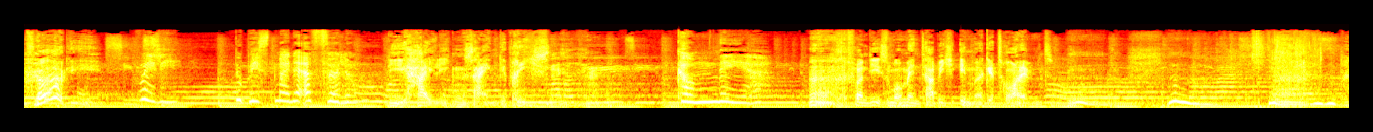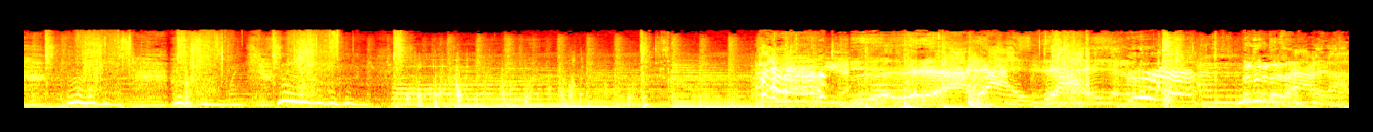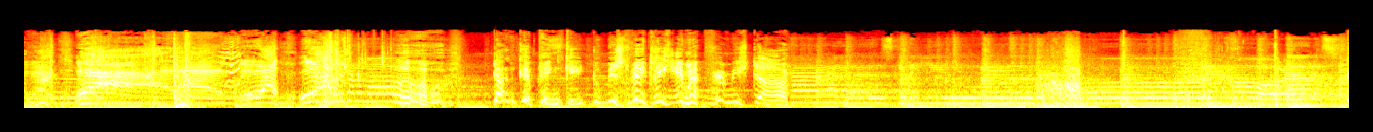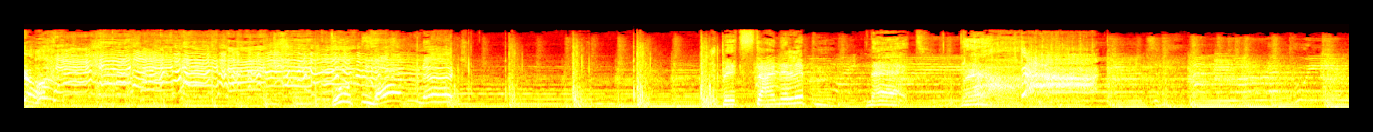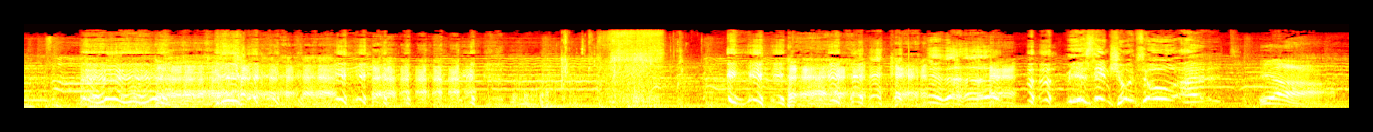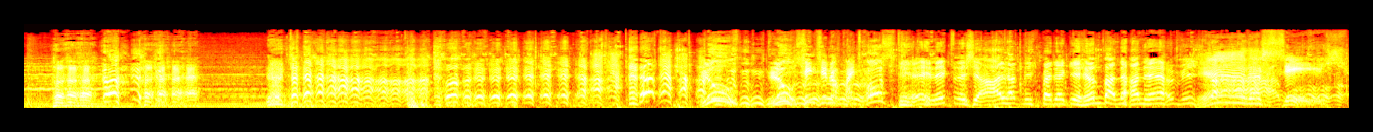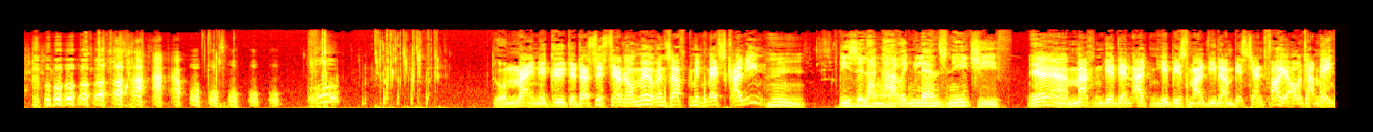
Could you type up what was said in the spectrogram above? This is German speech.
Fergie, Willy, du bist meine Erfüllung. die Heiligen seien gepriesen. Komm näher. Ach, von diesem Moment habe ich immer geträumt. Oh, danke, Pinky. Du bist wirklich immer für mich da. Ja. Guten Morgen, Ned. Spitz deine Lippen, Ned. Wir sind schon so alt. Ja. Lou, Lou, sind Sie noch bei Trost? Der elektrische Aal hat mich bei der Gehirnbanane erwischt. Ja, das sehe ich. Meine Güte, das ist ja nur Möhrensaft mit Mescalin. Diese langhaarigen lernt's nie, Chief. Ja, machen wir den alten Hippies mal wieder ein bisschen Feuer unterm Hintern.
